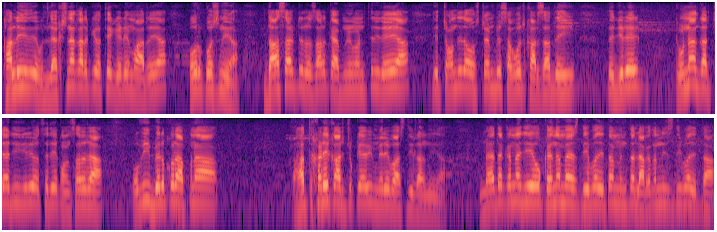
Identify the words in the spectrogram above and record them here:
ਖਾਲੀ ਇਲੈਕਸ਼ਨਾਂ ਕਰਕੇ ਉੱਥੇ ਗੇੜੇ ਮਾਰ ਰਹੇ ਆ, ਹੋਰ ਕੁਝ ਨਹੀਂ ਆ। 10 ਸਾਲ ਢਿੱਲੋਂ ਸਾਹਿਬ ਕੈਬਨਿਟ ਮੰਤਰੀ ਰਹੇ ਆ, ਜੇ ਚਾਹੁੰਦੇ ਤਾਂ ਉਸ ਟਾਈਮ ਵੀ ਸਭ ਕੁਝ ਕਰ ਸਕਦੇ ਸੀ। ਤੇ ਜਿਹੜੇ ਟੋਨਾ ਗਰਚਾ ਜੀ, ਜਿਹੜੇ ਉੱਥੇ ਦੇ ਕੌਂਸਲਰ ਆ, ਉਹ ਵੀ ਬਿਲਕੁਲ ਆਪਣਾ ਹੱਥ ਖੜੇ ਕਰ ਚੁੱਕੇ ਆ ਵੀ ਮੇਰੇ ਵਾਸ ਦੀ ਗੱਲ ਨਹੀਂ ਆ। ਮੈਂ ਤਾਂ ਕਹਿੰਦਾ ਜੇ ਉਹ ਕਹਿੰਦਾ ਮੈਂ ਅਸਤੀਫਾ ਦਿੱਤਾ, ਮੈਨੂੰ ਤਾਂ ਲੱਗਦਾ ਨਹੀਂ ਅਸਤੀਫਾ ਦਿੱਤਾ।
